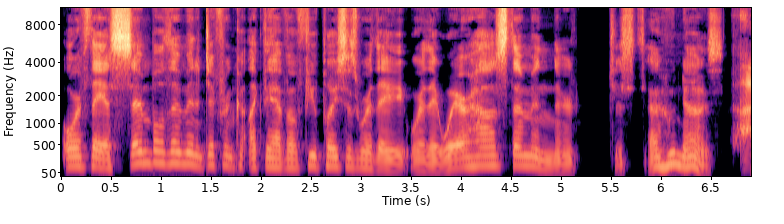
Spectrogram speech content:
or if they assemble them in a different, like they have a few places where they where they warehouse them, and they're just uh, who knows. Uh,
